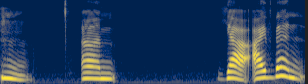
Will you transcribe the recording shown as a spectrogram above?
Um, yeah, I've been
